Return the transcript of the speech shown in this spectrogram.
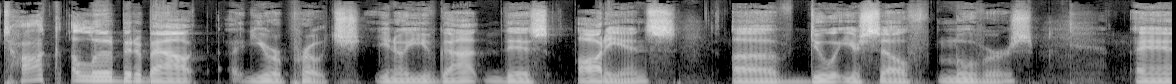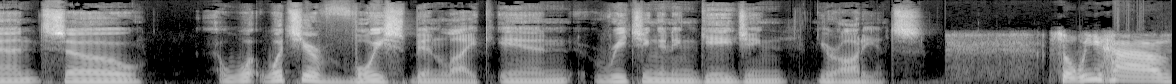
talk a little bit about your approach. You know, you've got this audience of do-it-yourself movers, and so what, what's your voice been like in reaching and engaging your audience? So we have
